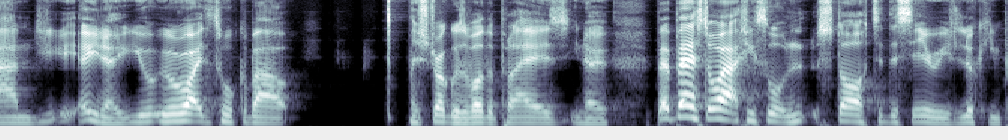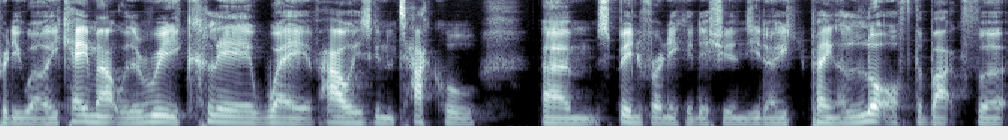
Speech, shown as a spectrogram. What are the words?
And you, you know, you're, you're right to talk about the struggles of other players, you know. But Bairstow, I actually thought started the series looking pretty well. He came out with a really clear way of how he's going to tackle um, spin for any conditions. You know, he's playing a lot off the back foot,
